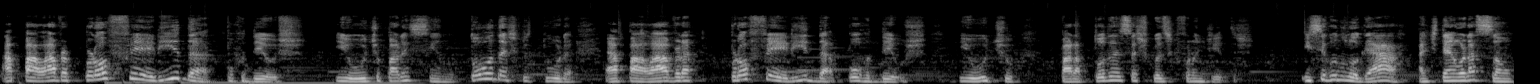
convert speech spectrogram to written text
a palavra proferida por Deus e útil para o ensino. Toda a escritura é a palavra proferida por Deus e útil para todas essas coisas que foram ditas. Em segundo lugar, a gente tem a oração.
